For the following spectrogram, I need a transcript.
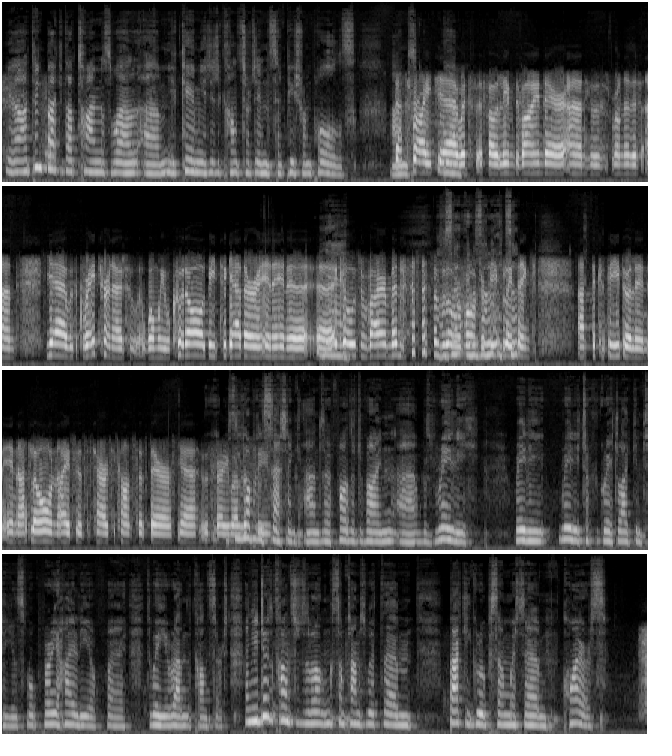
Yeah, I think back at that time as well, um, you came, you did a concert in St. Peter and Paul's. And That's right, yeah, yeah. with Father Liam Devine there, and who was running it, and yeah, it was a great turnout when we could all be together in a, in a, yeah. a closed environment. it was, over 400 people, I think at the cathedral in, in Athlone. I did the charity concert there. Yeah, it was very it was well. a lovely received. setting, and uh, Father Devine uh, was really really, really took a great liking to you and spoke very highly of uh, the way you ran the concert. And you do the concerts along sometimes with um, backing groups and with um, choirs.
